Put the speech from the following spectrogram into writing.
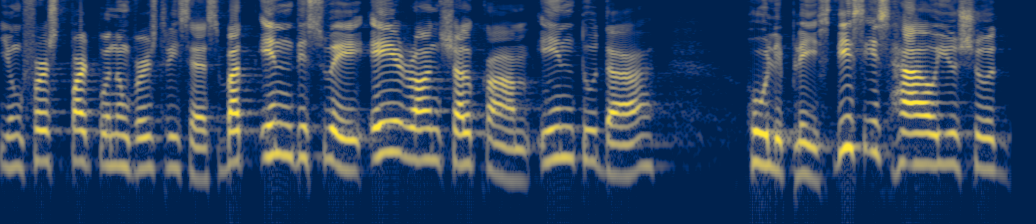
yung first part po ng verse 3 says, But in this way, Aaron shall come into the holy place. This is how you should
